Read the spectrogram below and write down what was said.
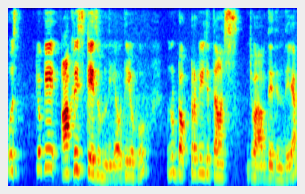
ਉਸ, ਕਿਉਂਕਿ ਆਖਰੀ ਸਟੇਜ ਹੁੰਦੀ ਆ ਉਹਦੀ ਉਹ, ਉਹਨੂੰ ਡਾਕਟਰ ਵੀ ਜਿੱਦਾਂ ਸ- ਜਵਾਬ ਦੇ ਦਿੰਦੇ ਆ।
